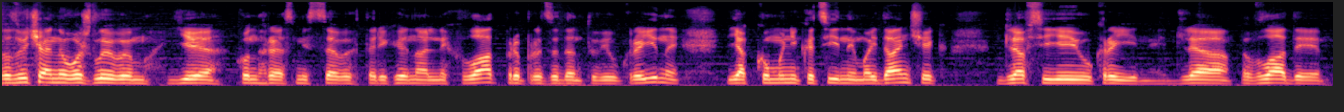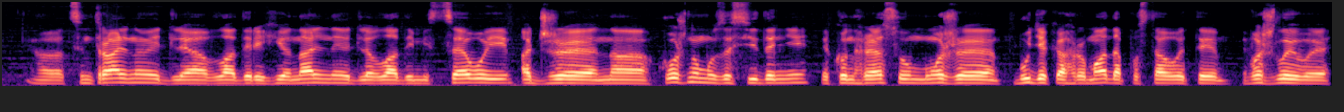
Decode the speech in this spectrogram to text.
Надзвичайно важливим є Конгрес місцевих та регіональних влад при президентові України як комунікаційний майданчик для всієї України, для влади центральної, для влади регіональної, для влади місцевої. Адже на кожному засіданні конгресу може будь-яка громада поставити важливе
